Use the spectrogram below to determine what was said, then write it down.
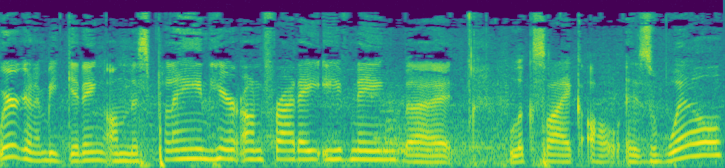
we are going to be getting on this plane here on Friday evening, but looks like all is well.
